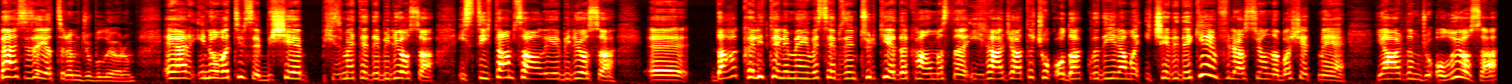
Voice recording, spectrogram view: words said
ben size yatırımcı buluyorum. Eğer inovatifse bir şeye hizmet edebiliyorsa istihdam sağlayabiliyorsa e, daha kaliteli meyve sebzenin Türkiye'de kalmasına, ihracata çok odaklı değil ama içerideki enflasyonla baş etmeye yardımcı oluyorsa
